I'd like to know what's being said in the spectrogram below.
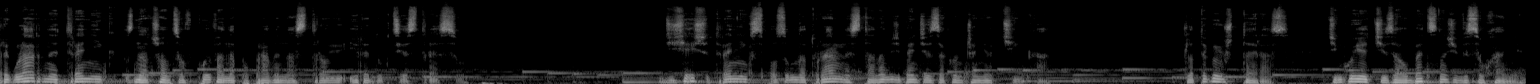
Regularny trening znacząco wpływa na poprawę nastroju i redukcję stresu. Dzisiejszy trening w sposób naturalny stanowić będzie zakończenie odcinka. Dlatego już teraz dziękuję Ci za obecność i wysłuchanie.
